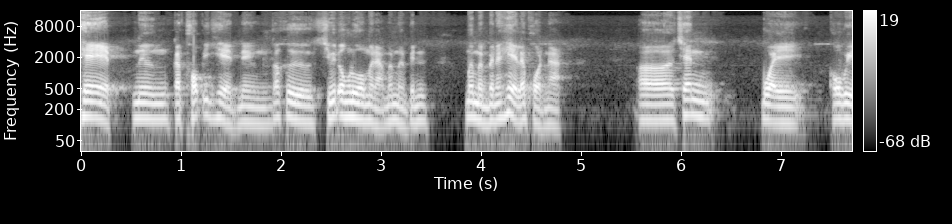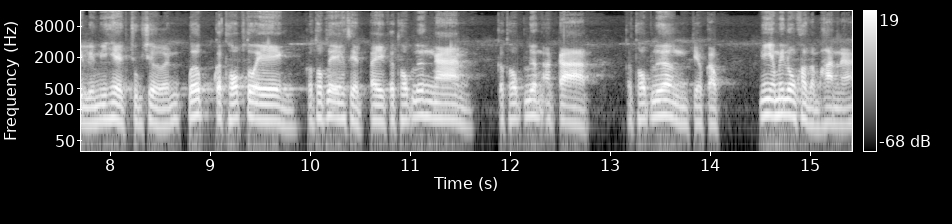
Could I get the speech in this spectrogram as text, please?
เหตุหนึ่งกระทบอีกเหตุหนึ่งก็คือชีวิตองค์รวมมันอะมันเหมือนเป็นมันเหมือนเป็นเหตุและผลอะเออเช่นป่วยโควิด หรือมีเหตุฉุกเฉินปุ๊บกระทบตัวเอง กระทบตัวเองเสร็จไปกระทบเรื่องงาน กระทบเรื่องอากาศ กระทบเรื่องเกี่ยวกับนี่ยังไม่รวมความสัมพันธ์นะ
